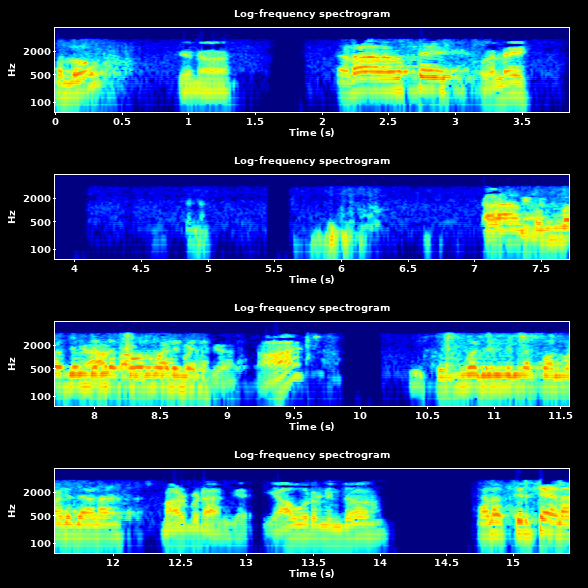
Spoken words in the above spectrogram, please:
ಹಲೋ? ಏನ? ಅಣ್ಣ ನಮಸ್ತೆ. ಹೋಗಲೇ ಅಣ್ಣ ತುಂಬಾ ದಿನದಿಂದ ಫೋನ್ ಮಾಡಿದ್ದೇನೆ ಆ? ತುಂಬಾ ದಿನದಿಂದ ಫೋನ್ ಮಾಡಿದ್ದೆ ಅಣ್ಣ. ಮಾಡ್ಬೇಡ ಹಂಗೆ. ಯಾವ ಊರು ನಿಂದು? ಅಣ್ಣ ಸಿರ್ಸೆ ಅಣ್ಣ.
